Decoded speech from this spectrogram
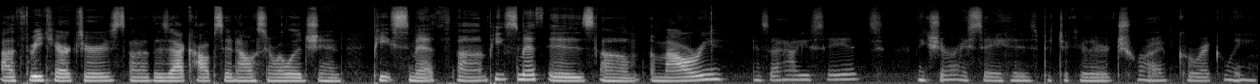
uh, three characters uh, the Zac Hobson, Alison Routledge, and Pete Smith. Um, Pete Smith is um, a Maori. Is that how you say it? Make sure I say his particular tribe correctly.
